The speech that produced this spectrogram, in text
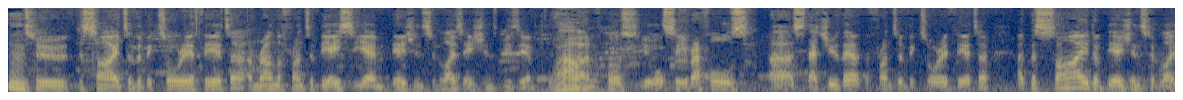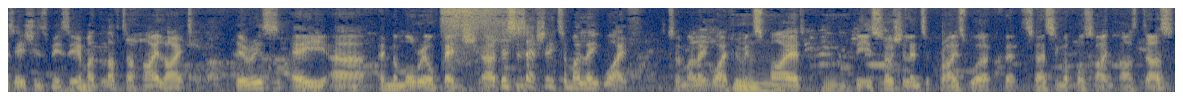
to the sides of the Victoria Theatre and around the front of the ACM, the Asian Civilizations Museum. Wow. And of course, you will see Raffles' uh, statue there at the front of Victoria Theatre. At the side of the Asian Civilizations Museum, I'd love to highlight there is a, uh, a memorial bench. Uh, this is actually to my late wife. So my late wife, who inspired the social enterprise work that uh, Singapore Sidecars does.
